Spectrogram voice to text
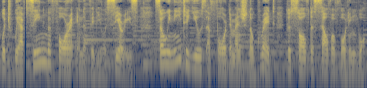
which we have seen before in the video series. So we need to use a four-dimensional grid to solve the self-avoiding walk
